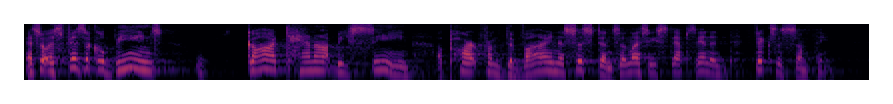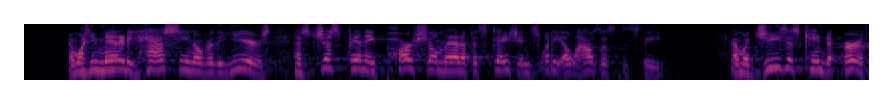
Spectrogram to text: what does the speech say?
And so, as physical beings, God cannot be seen apart from divine assistance unless He steps in and fixes something. And what humanity has seen over the years has just been a partial manifestation. It's what He allows us to see. And when Jesus came to earth,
